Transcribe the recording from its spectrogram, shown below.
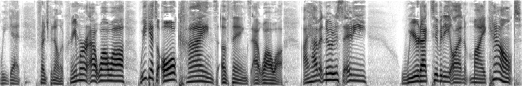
We get French vanilla creamer at Wawa. We get all kinds of things at Wawa. I haven't noticed any weird activity on my account,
